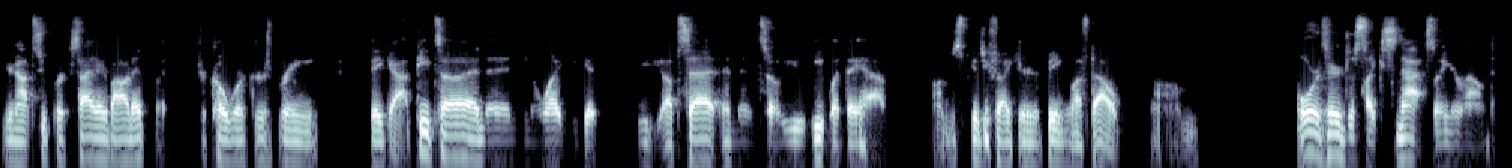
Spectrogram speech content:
you're not super excited about it, but your coworkers bring they got pizza, and then you know what you get you upset, and then so you eat what they have, um, just because you feel like you're being left out. Um, or is there just like snacks laying around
